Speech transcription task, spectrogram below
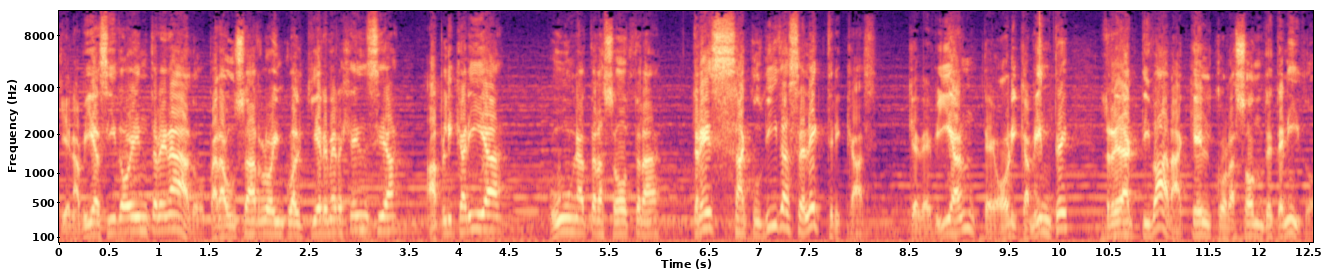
quien había sido entrenado para usarlo en cualquier emergencia, aplicaría una tras otra tres sacudidas eléctricas que debían, teóricamente, reactivar aquel corazón detenido.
